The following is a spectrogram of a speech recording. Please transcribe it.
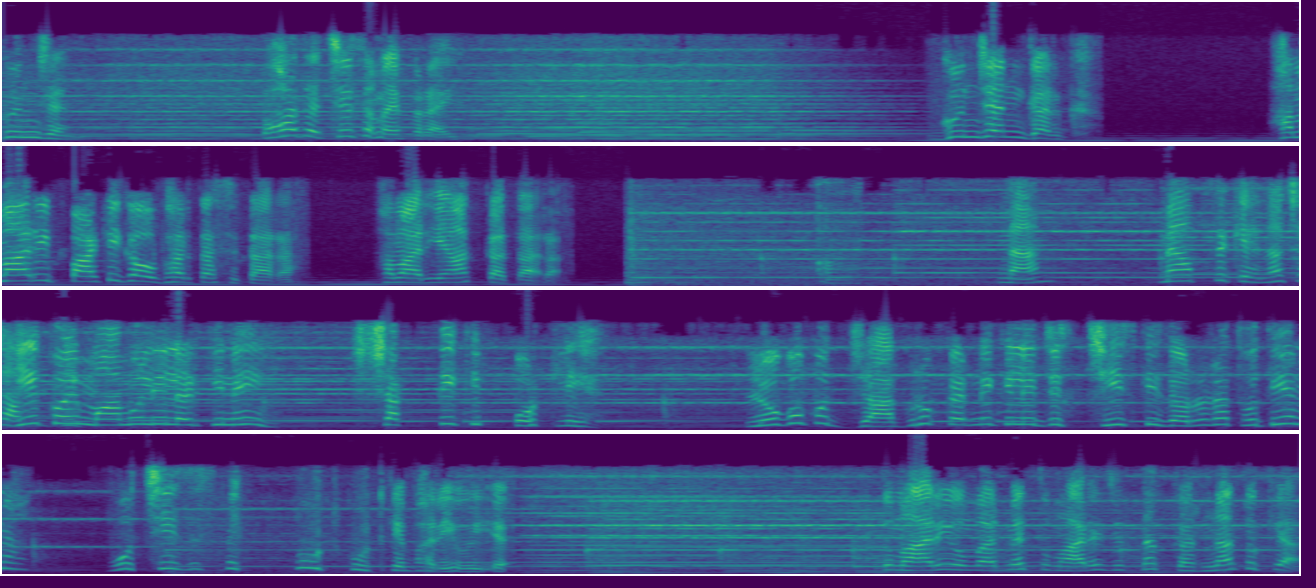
गुंजन बहुत अच्छे समय पर आई। गुंजन गर्ग हमारी पार्टी का उभरता सितारा हमारी आँख का तारा। मैम मैं आपसे कहना चाहती ये कोई मामूली लड़की नहीं शक्ति की पोटली है। लोगों को जागरूक करने के लिए जिस चीज़ की ज़रूरत होती है ना वो चीज़ इसमें कूट कूट के भरी हुई है। तुम्हारी उम्र में तुम्हारे जितना करना तो क्या?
